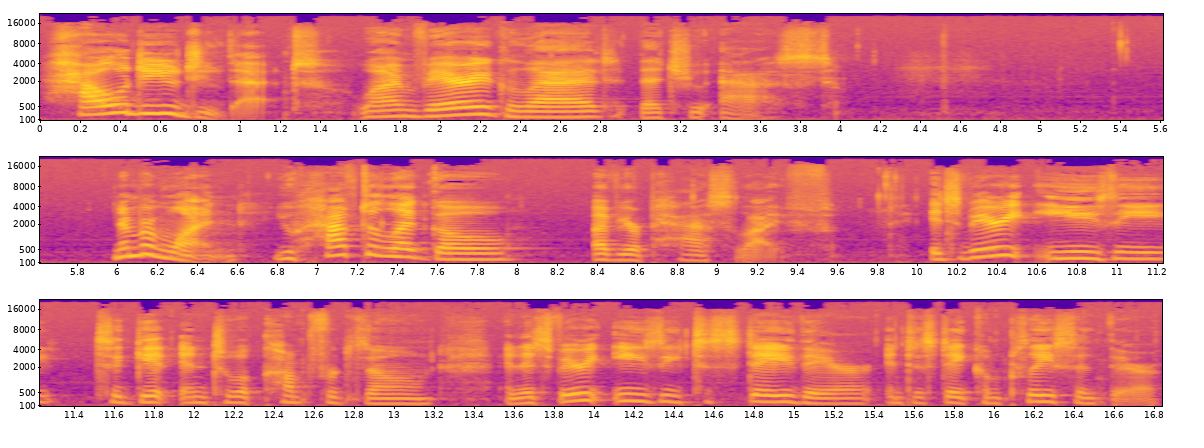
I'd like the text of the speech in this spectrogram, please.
How do you do that? Well, I'm very glad that you asked. Number one, you have to let go of your past life. It's very easy to get into a comfort zone and it's very easy to stay there and to stay complacent there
